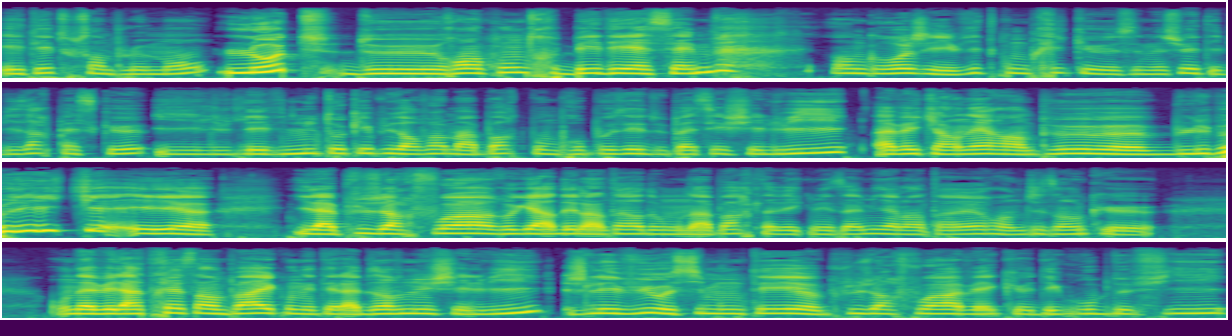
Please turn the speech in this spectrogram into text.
était tout simplement l'hôte de rencontres BDSM. En gros, j'ai vite compris que ce monsieur était bizarre parce que il est venu toquer plusieurs fois à ma porte pour me proposer de passer chez lui avec un air un peu euh, blubrique et euh, il a plusieurs fois regardé l'intérieur de mon appart avec mes amis à l'intérieur en disant que on avait l'air très sympa et qu'on était la bienvenue chez lui. Je l'ai vu aussi monter euh, plusieurs fois avec des groupes de filles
